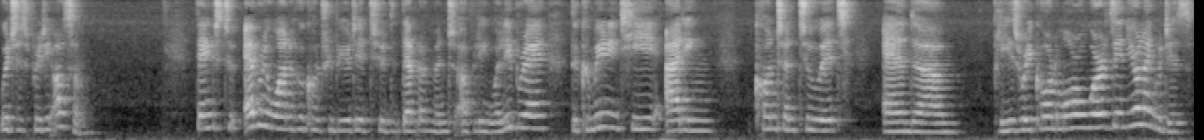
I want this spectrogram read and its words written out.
which is pretty awesome. Thanks to everyone who contributed to the development of Lingua Libre, the community adding content to it, and um, please record more words in your languages.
